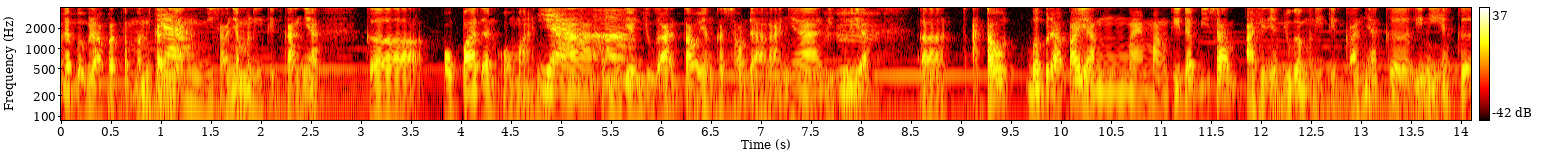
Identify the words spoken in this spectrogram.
ada beberapa teman kan Ya. yang misalnya menitipkannya ke opa dan omahnya, Ya, kemudian juga atau yang ke saudaranya gitu ya. Mm-mm. Atau beberapa yang memang tidak bisa akhirnya juga menitipkannya ke ini ya ke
